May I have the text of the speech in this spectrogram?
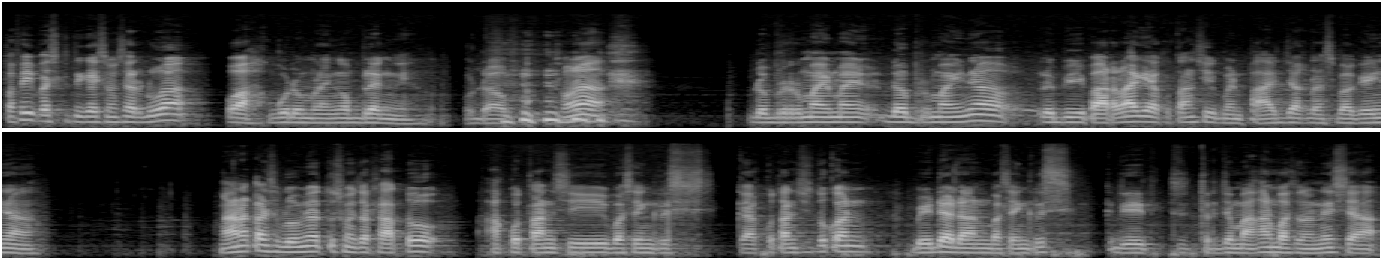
Tapi pas ketiga semester 2, wah gua udah mulai ngeblank nih. Udah soalnya udah bermain-main udah bermainnya lebih parah lagi akuntansi main pajak dan sebagainya karena kan sebelumnya tuh semester 1 akuntansi bahasa Inggris ke akuntansi itu kan beda dengan bahasa Inggris diterjemahkan bahasa Indonesia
